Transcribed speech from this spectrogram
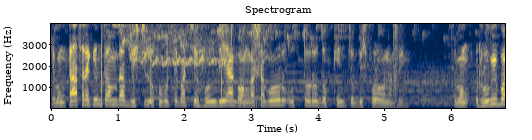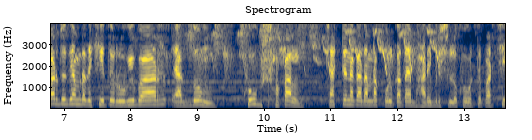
এবং তাছাড়া কিন্তু আমরা বৃষ্টি লক্ষ্য করতে পারছি হলদিয়া, গঙ্গাসাগর, উত্তর ও দক্ষিণ চব্বিশ পরগনাতে। এবং রবিবার যদি আমরা দেখি, তো রবিবার একদম খুব সকাল চারটে নাগাদ আমরা কলকাতায় ভারী বৃষ্টি লক্ষ্য করতে পারছি।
